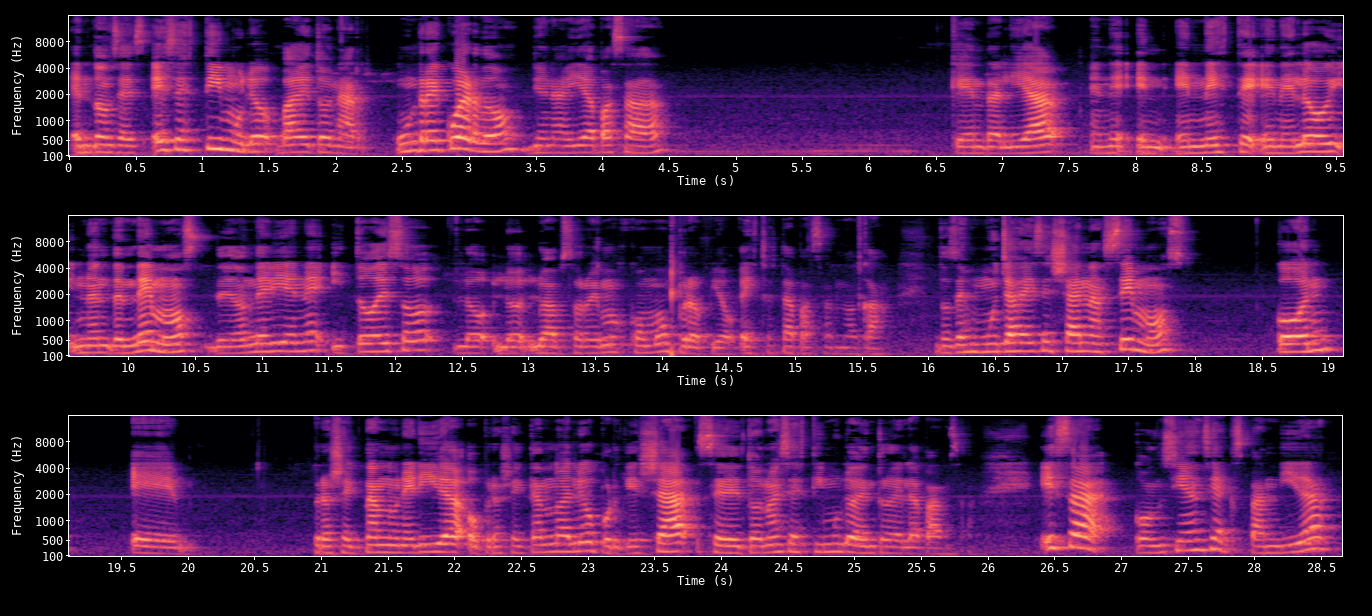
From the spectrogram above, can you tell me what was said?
Entonces, ese estímulo va a detonar un recuerdo de una vida pasada que en realidad en, este, en el hoy no entendemos de dónde viene y todo eso lo, absorbemos como propio. Esto está pasando acá. Entonces muchas veces ya nacemos con eh, proyectando una herida o proyectando algo porque ya se detonó ese estímulo dentro de la panza. Esa conciencia expandida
